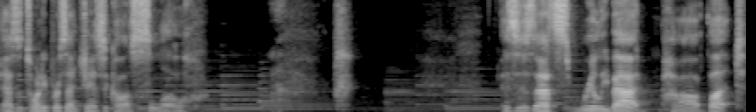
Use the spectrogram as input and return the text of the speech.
has a 20% chance to cause slow. Just, that's really bad, uh, but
